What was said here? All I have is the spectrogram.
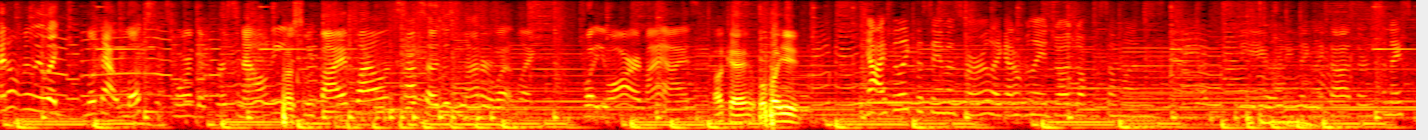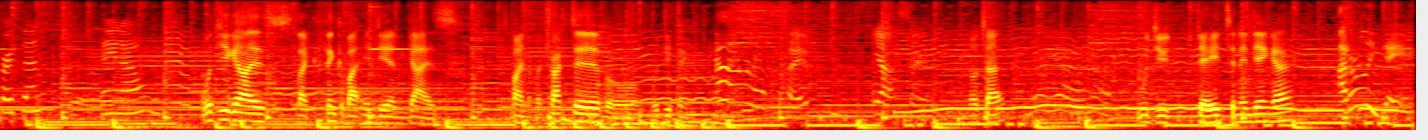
I don't really like look at looks. It's more of their personality. If Person- we vibe well and stuff, so it doesn't matter what like what you are in my eyes. Okay. What about you? Yeah, I feel like the same as her. Like, I don't really judge off of someone's They're just a nice person, you know? What do you guys like think about Indian guys? Do you find them attractive, or what do you think? Uh, type. Yeah, same. No type. Would you date an Indian guy? I don't really date.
